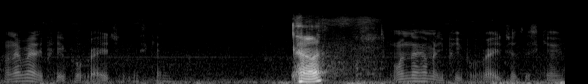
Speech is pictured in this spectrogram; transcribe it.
I wonder how many people rage in this game. Huh? I wonder how many people rage at this game.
